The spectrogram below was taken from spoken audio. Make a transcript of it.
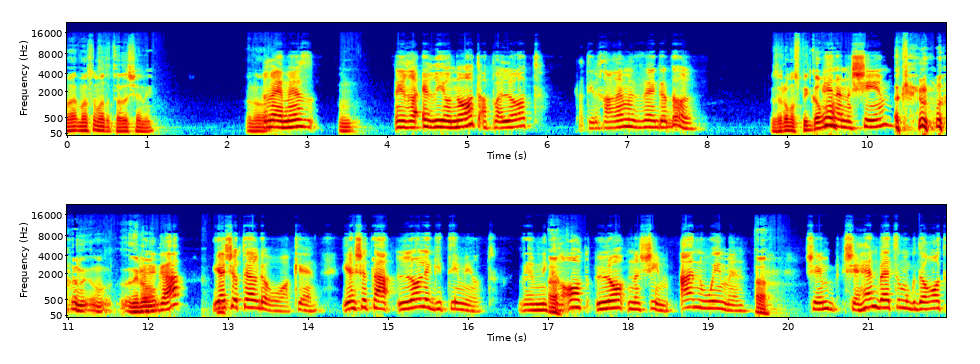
מה מה זאת אומרת הצד השני? לא- רמז, Mm. הר- הריונות, הפלות, נתתי לך רמז אה, גדול. זה לא מספיק גרוע? הן הנשים, כאילו, אני- לא... רגע, יש יותר גרוע, כן. יש את הלא לגיטימיות, והן נקראות לא נשים, un-women, אה, שהן, שהן בעצם מוגדרות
